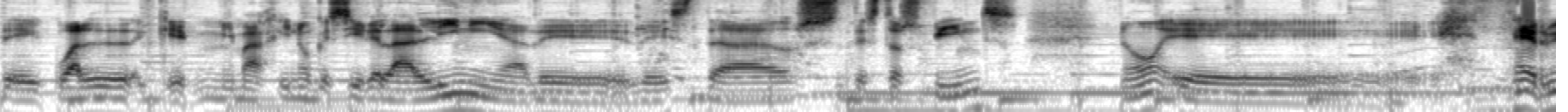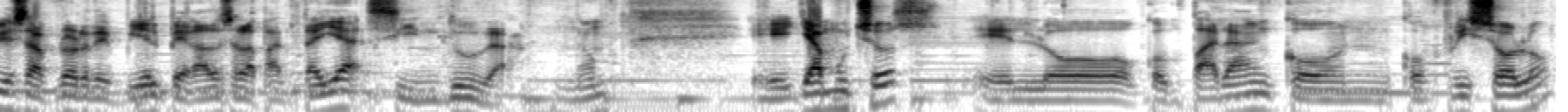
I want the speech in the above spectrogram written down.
de cuál, que me imagino que sigue la línea de, de estos, de estos fins, ¿no? Eh, nervios a flor de piel pegados a la pantalla, sin duda, ¿no? Ya muchos lo comparan con, con Free Solo,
